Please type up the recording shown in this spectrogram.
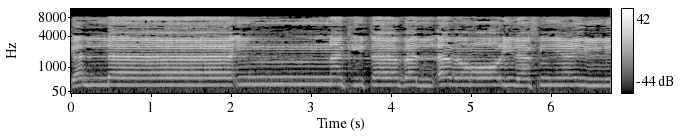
كَلَّا إِنَّ كِتَابَ الْأَبْرَارِ لَفِي عِلِّيِّينَ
